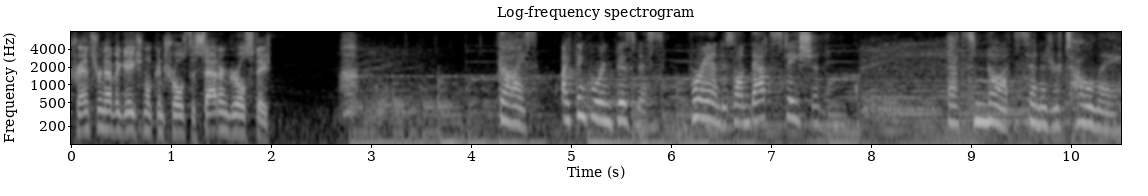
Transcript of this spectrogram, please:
transfer navigational controls to Saturn Girl Station. Guys, I think we're in business. Brand is on that station. That's not Senator Tole.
